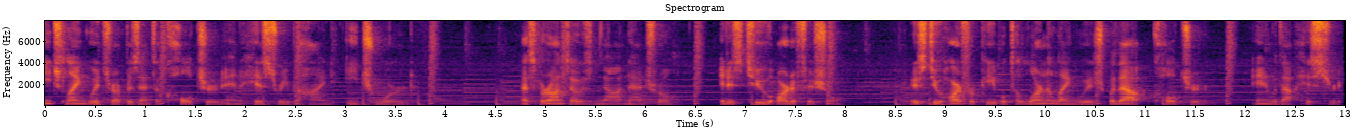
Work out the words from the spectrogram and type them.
each language represents a culture and a history behind each word. Esperanto is not natural. It is too artificial. It is too hard for people to learn a language without culture and without history.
